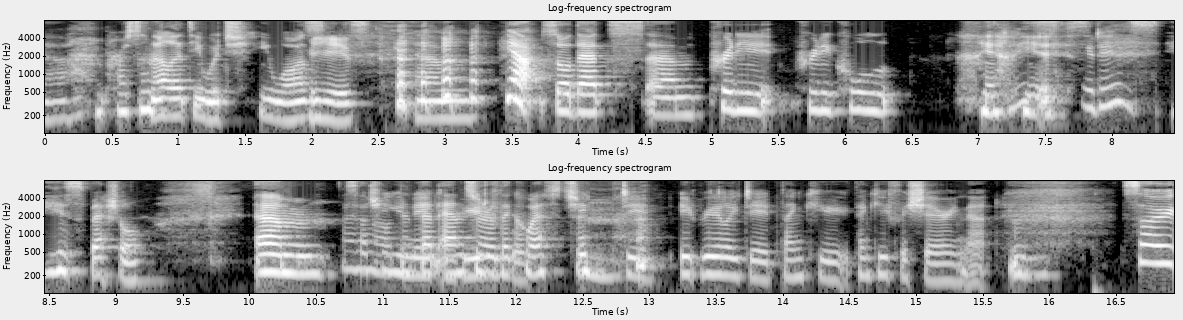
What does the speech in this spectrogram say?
uh, personality, which he was. He is. Um, yeah, so that's um, pretty pretty cool. yeah, he is. It is. He is special. Um, Such don't a know, unique did that answer the question? It did. It really did. Thank you. Thank you for sharing that. Mhm. So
